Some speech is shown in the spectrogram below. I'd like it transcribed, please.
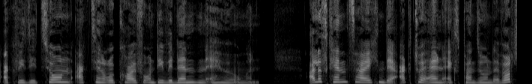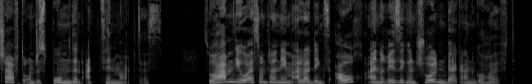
Akquisitionen, Aktienrückkäufe und Dividendenerhöhungen. Alles Kennzeichen der aktuellen Expansion der Wirtschaft und des boomenden Aktienmarktes. So haben die US-Unternehmen allerdings auch einen riesigen Schuldenberg angehäuft.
